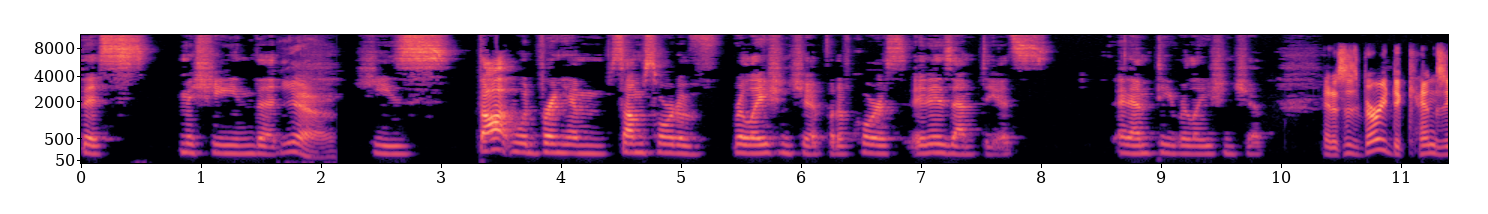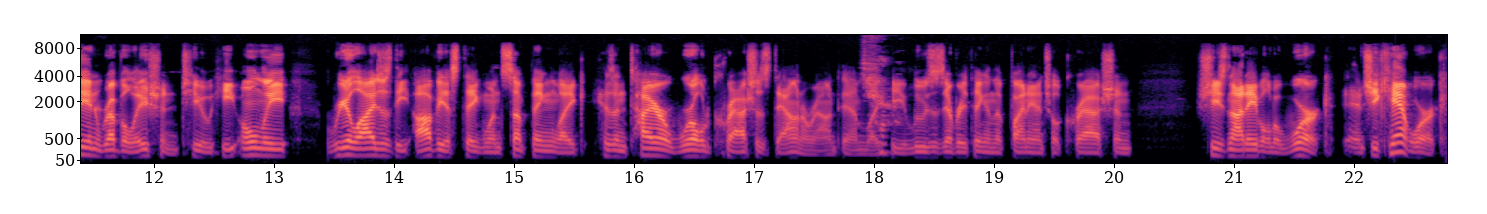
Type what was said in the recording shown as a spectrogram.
this machine that Yeah. he's thought would bring him some sort of relationship, but of course it is empty. It's an empty relationship. And it's this very Dickensian revelation too. He only realizes the obvious thing when something like his entire world crashes down around him. Like he loses everything in the financial crash and she's not able to work and she can't work.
